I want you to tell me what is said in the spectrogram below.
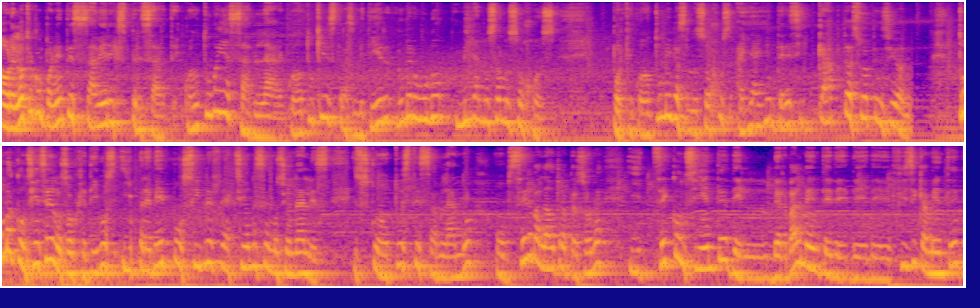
Ahora, el otro componente es saber expresarte. Cuando tú vayas a hablar, cuando tú quieres transmitir, número uno, míranos a los ojos. Porque cuando tú miras a los ojos, ahí hay interés y capta su atención. Toma conciencia de los objetivos y prevé posibles reacciones emocionales. Eso es cuando tú estés hablando, observa a la otra persona y sé consciente del, verbalmente, de, de, físicamente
